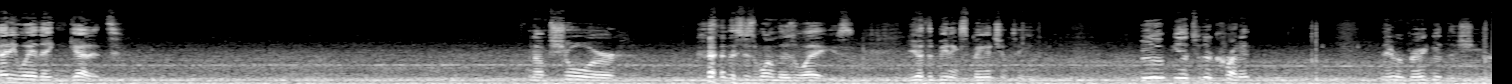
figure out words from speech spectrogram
any way they can get it. And I'm sure this is one of those ways. You have to be an expansion team. Who, you know, to their credit, they were very good this year.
